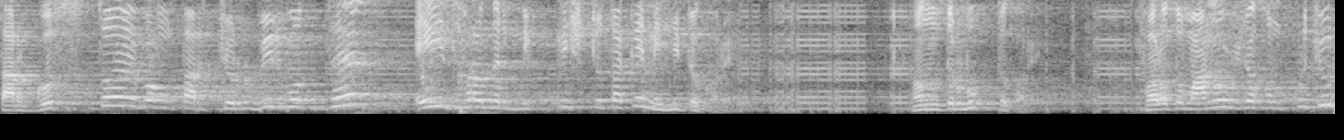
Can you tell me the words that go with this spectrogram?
তার গোস্ত এবং তার চর্বির মধ্যে এই ধরনের নিকৃষ্টতাকে নিহিত করে, অন্তর্ভুক্ত করে। ফলত মানুষ যখন প্রচুর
